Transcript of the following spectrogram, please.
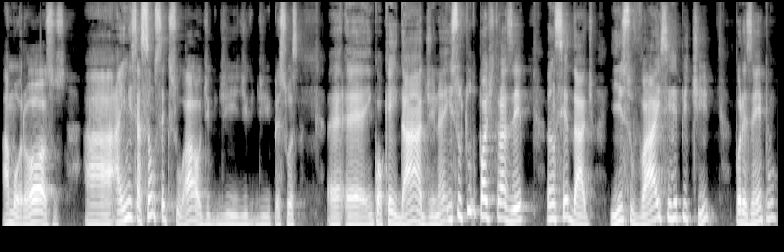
amorosos, a, a iniciação sexual de, de, de, de pessoas é, é, em qualquer idade, né? Isso tudo pode trazer ansiedade. E isso vai se repetir por exemplo,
